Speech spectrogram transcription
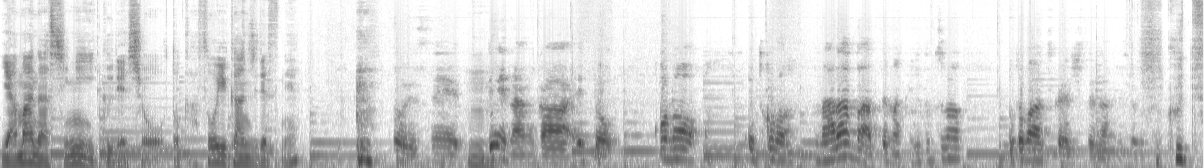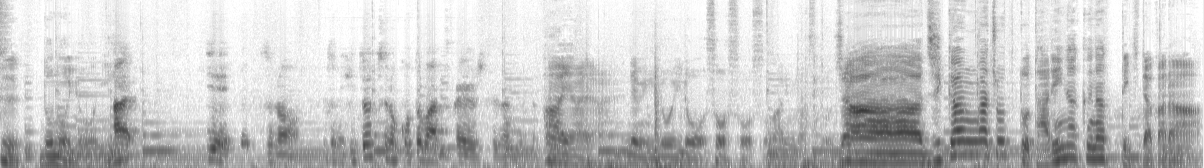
山梨に行くでしょうとか、そういう感じですね。ですね。うんで、なんか、えっと、この、えっと、この、ならばってなんか一つの言葉扱いをしてたんですよ。いくつ、どのように？はい。いえ、その、その一つの言葉扱いをしてたんですよ。はいはいはい。でもいろいろ、そうそうそうありますと。じゃあ、時間がちょっと足りなくなってきたから、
